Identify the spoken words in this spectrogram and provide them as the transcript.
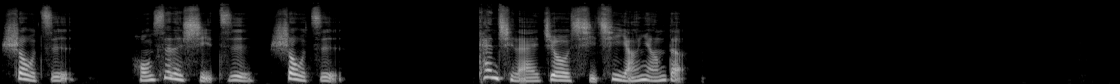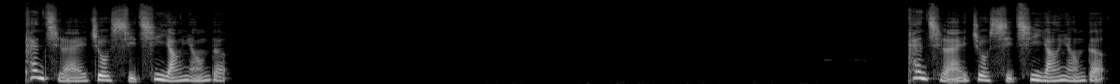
寿字。红色的喜字、寿字，看起来就喜气洋洋的，看起来就喜气洋洋的，看起来就喜气洋洋的，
